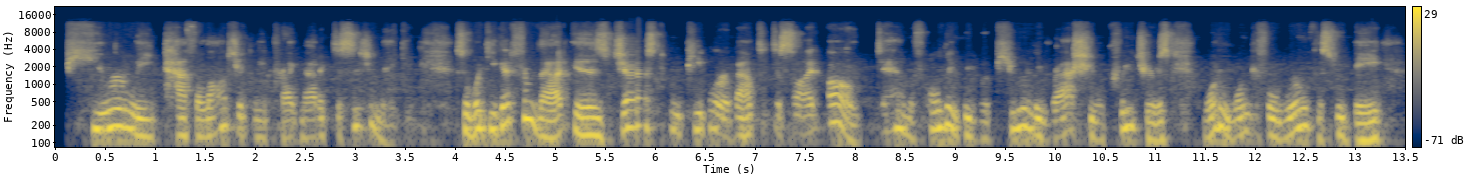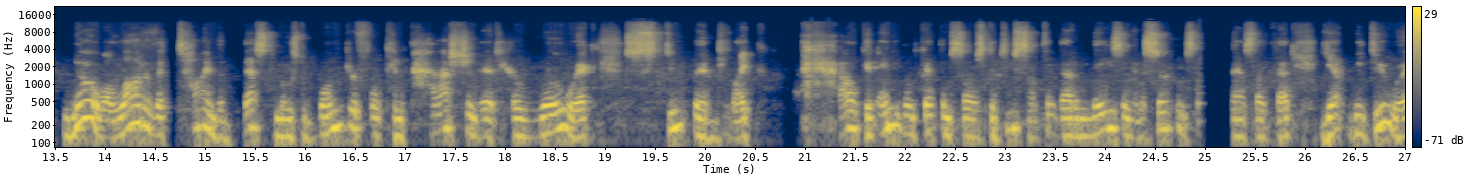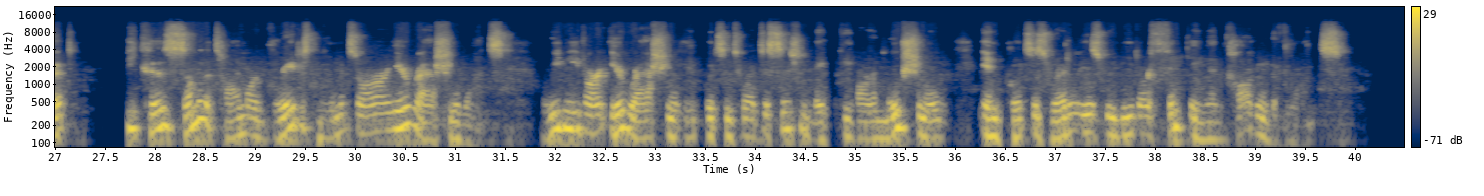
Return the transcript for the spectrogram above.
purely pathologically pragmatic decision making. So, what you get from that is just when people are about to decide, oh, damn, if only we were purely rational creatures, what a wonderful world this would be. No, a lot of the time, the best, most wonderful, compassionate, heroic, stupid, like, how could anyone get themselves to do something that amazing in a circumstance like that? Yet we do it because some of the time our greatest moments are our irrational ones. We need our irrational inputs into our decision making, our emotional inputs as readily as we need our thinking and cognitive ones.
